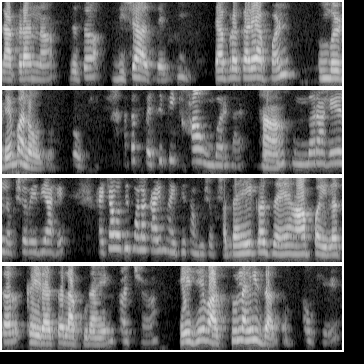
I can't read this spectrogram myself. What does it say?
लाकडांना जसं दिशा असेल. त्या प्रकारे आपण उंबरठे बनवतो ओके आता स्पेसिफिक हा उंबरठा आहे हा. सुंदर आहे लक्षवेधी आहे ह्याच्या बाबतीत मला काही माहिती सांगू शकशील? आता हे कसं आहे हा पहिलं तर खैराचं लाकूड आहे. अच्छा. हे जे वास्तूलाही जातं. ओके.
